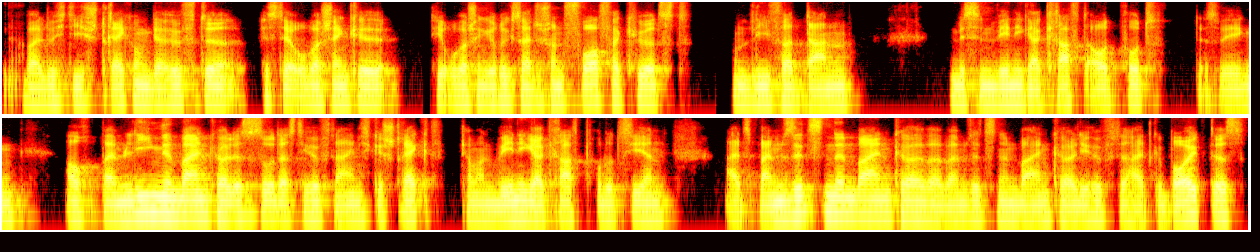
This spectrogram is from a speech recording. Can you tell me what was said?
ja. weil durch die Streckung der Hüfte ist der Oberschenkel, die Oberschenkelrückseite schon vorverkürzt und liefert dann ein bisschen weniger Kraftoutput. Deswegen auch beim liegenden Beincurl ist es so, dass die Hüfte eigentlich gestreckt, kann man weniger Kraft produzieren als beim sitzenden Beincurl, weil beim sitzenden Beincurl die Hüfte halt gebeugt ist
